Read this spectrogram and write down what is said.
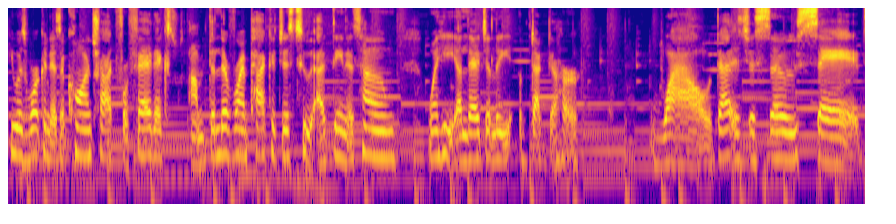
He was working as a contract for FedEx, um, delivering packages to Athena's home when he allegedly abducted her. Wow, that is just so sad.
